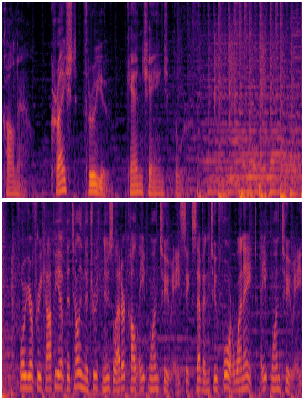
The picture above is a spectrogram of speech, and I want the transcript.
Call now. Christ through you can change the world. For your free copy of the Telling the Truth newsletter, call 812 867 2418. 812 867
